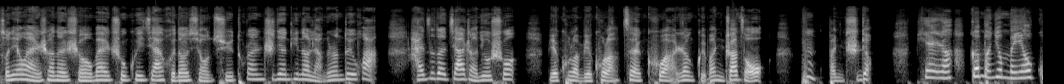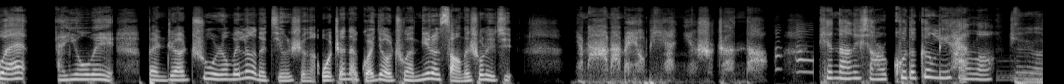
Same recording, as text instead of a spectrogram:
昨天晚上的时候，外出归家，回到小区，突然之间听到两个人对话。孩子的家长就说：“别哭了，别哭了，再哭啊，让鬼把你抓走！哼，把你吃掉！骗人，根本就没有鬼！哎呦喂！本着助人为乐的精神啊，我站在拐角处啊，捏着嗓子说了一句：你妈妈没有骗你，是真的。”天哪，那小孩哭得更厉害了。只有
